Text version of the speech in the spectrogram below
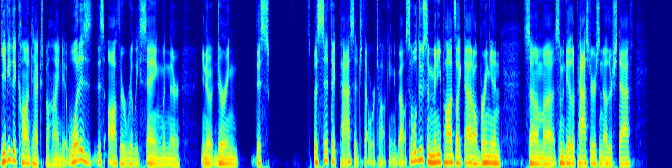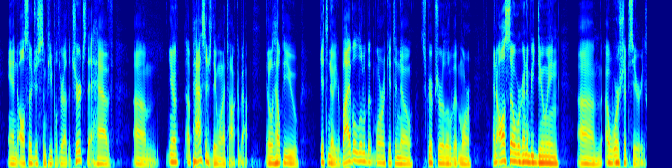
give you the context behind it. What is this author really saying when they're, you know, during this specific passage that we're talking about? So we'll do some mini pods like that. I'll bring in some uh, some of the other pastors and other staff, and also just some people throughout the church that have, um, you know, a passage they want to talk about. It'll help you get to know your Bible a little bit more, get to know Scripture a little bit more, and also we're going to be doing um, a worship series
